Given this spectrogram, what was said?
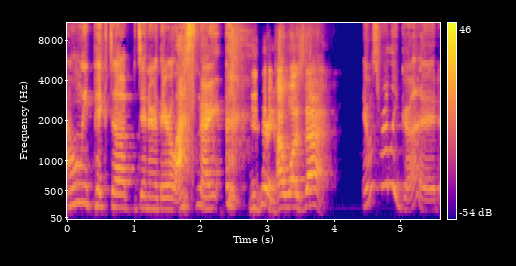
I only picked up dinner there last night. you did. How was that? It was really good.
